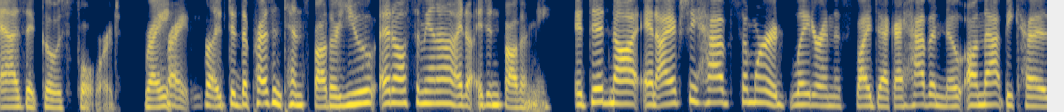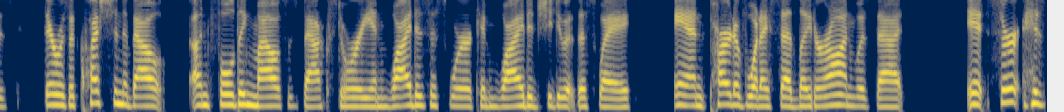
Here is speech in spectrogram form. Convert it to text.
as it goes forward, right? Right. Like, did the present tense bother you at all, Savannah? I don't, it didn't bother me. It did not. And I actually have somewhere later in this slide deck, I have a note on that because there was a question about unfolding Miles's backstory and why does this work and why did she do it this way? And part of what I said later on was that it sir his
